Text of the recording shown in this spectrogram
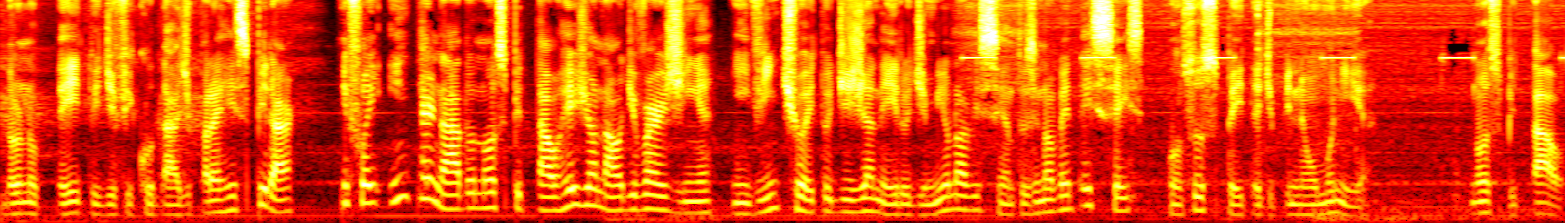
dor no peito e dificuldade para respirar, e foi internado no Hospital Regional de Varginha em 28 de janeiro de 1996 com suspeita de pneumonia. No hospital,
